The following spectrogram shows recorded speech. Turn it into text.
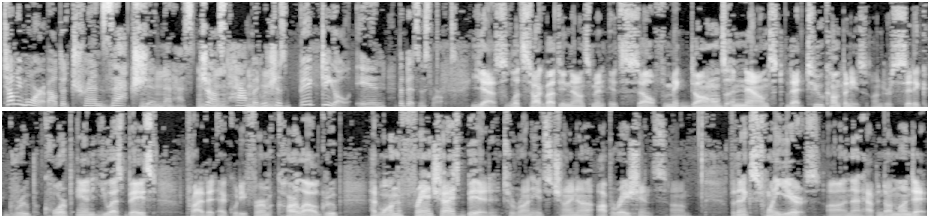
tell me more about the transaction Mm-hmm. that has just happened, which is big deal in the business world. Yes, let's talk about the announcement itself. McDonald's announced that two companies under CITIC Group Corp and US based private equity firm Carlyle Group had won the franchise bid to run its China operations um, for the next 20 years, uh, and that happened on Monday.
